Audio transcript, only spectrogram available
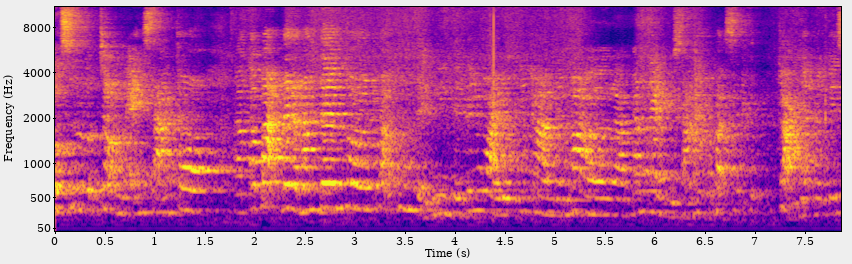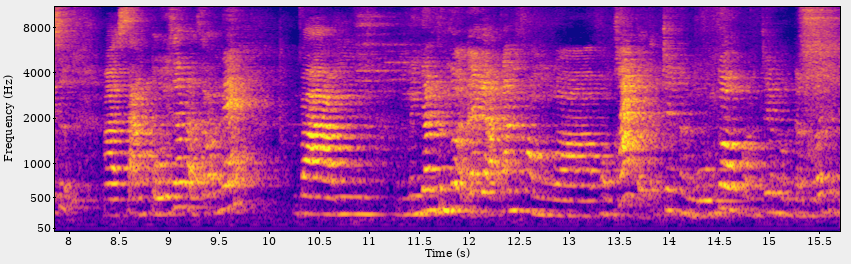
cái sự lựa chọn về ánh sáng cho à, các bạn. Đây là ban đêm thôi các bạn không thể nhìn thấy bên ngoài được. Nhưng mà nếu mà là ban ngày buổi sáng thì các bạn sẽ cảm nhận được cái sự à, sáng tối rất là rõ nét. Và ừ, mình đang đứng ở đây là căn phòng à, phòng khách ở trên tầng 4 thôi còn trên một tầng nữa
